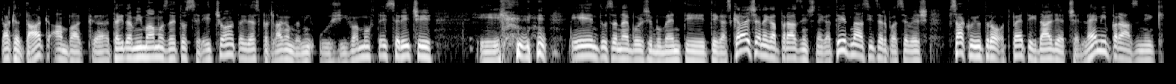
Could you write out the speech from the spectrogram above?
Tak ali tak, ampak eh, tako da mi imamo zdaj to srečo, tako da jaz predlagam, da mi uživamo v tej sreči. In, in tu so najboljši momenti tega skrajšanega prazničnega tedna, sicer pa se veš, vsako jutro od petih dalje, če le ni praznik.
